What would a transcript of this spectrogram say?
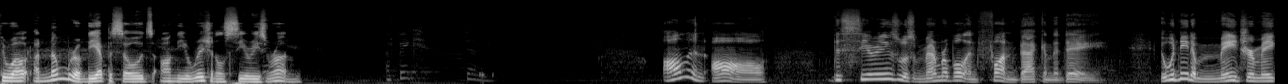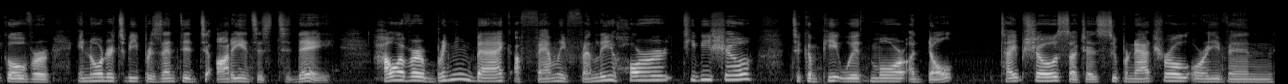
throughout a number of the episodes on the original series run. All in all, this series was memorable and fun back in the day. It would need a major makeover in order to be presented to audiences today. However, bringing back a family friendly horror TV show to compete with more adult type shows such as Supernatural or even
